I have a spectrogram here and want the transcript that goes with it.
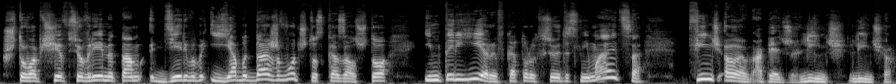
что вообще все время там дерево. И я бы даже вот что сказал, что интерьеры, в которых все это снимается, Финч, э, опять же, Линч, Линчер,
